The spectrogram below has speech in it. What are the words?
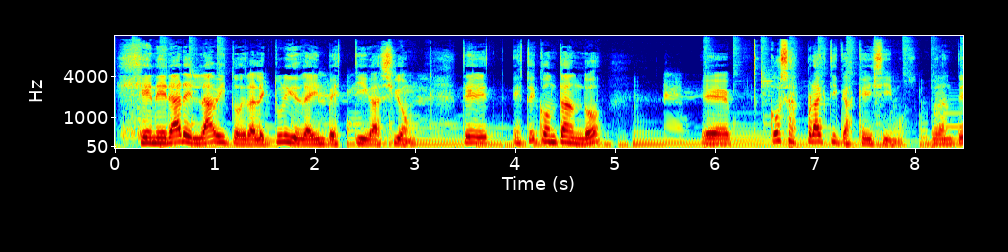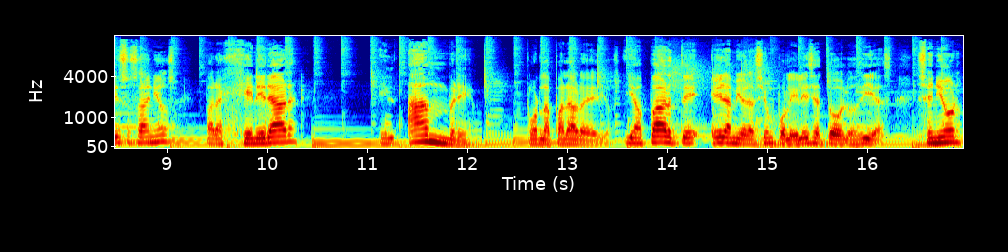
generar el hábito de la lectura y de la investigación. Te estoy contando eh, cosas prácticas que hicimos durante esos años para generar el hambre por la palabra de Dios. Y aparte era mi oración por la iglesia todos los días. Señor,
